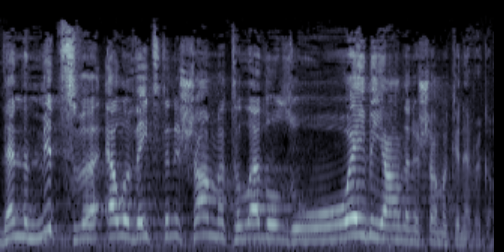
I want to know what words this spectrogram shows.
then the mitzvah elevates the neshama to levels way beyond the neshama can ever go.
